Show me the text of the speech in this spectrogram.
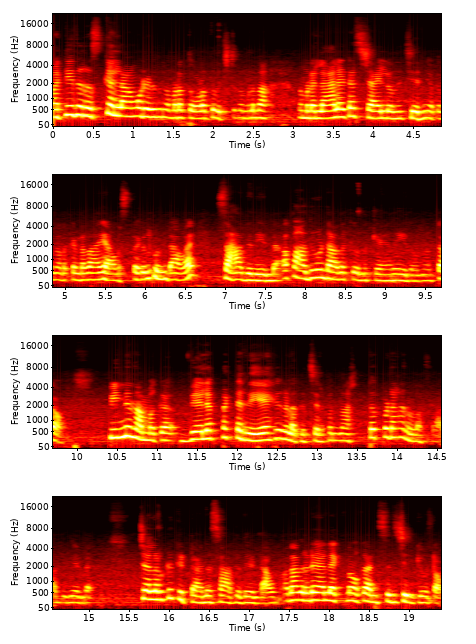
മറ്റേത് റിസ്ക് എല്ലാം കൂടി എടുത്ത് നമ്മുടെ തോളത്ത് വെച്ചിട്ട് നമ്മൾ നമ്മുടെ ലാലേട്ട സ്റ്റൈലിൽ ഒന്ന് ചെരിഞ്ഞൊക്കെ നടക്കേണ്ടതായ അവസ്ഥകൾ ഉണ്ടാവാൻ സാധ്യതയുണ്ട്. അപ്പോൾ അതുകൊണ്ട് അതൊക്കെ ഒന്ന് കെയർ ചെയ്തോന്നു കേട്ടോ. പിന്നെ നമുക്ക് വിലപ്പെട്ട രേഖകളൊക്കെ ചിലപ്പോൾ നഷ്ടപ്പെടാനുള്ള സാധ്യതയുണ്ട്. ചിലർക്ക് കിട്ടാനും സാധ്യതയുണ്ടാവും അത് അവരുടെ ആ ലഗ്നമൊക്കെ അനുസരിച്ചിരിക്കും കേട്ടോ.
